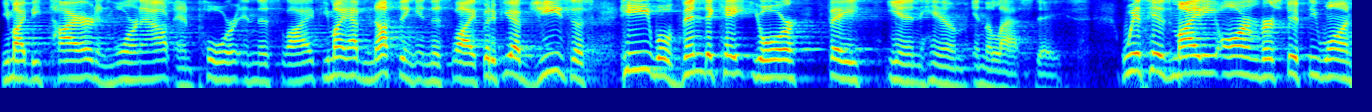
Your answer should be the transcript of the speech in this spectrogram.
You might be tired and worn out and poor in this life. You might have nothing in this life, but if you have Jesus, He will vindicate your faith in Him in the last days. With His mighty arm, verse 51,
